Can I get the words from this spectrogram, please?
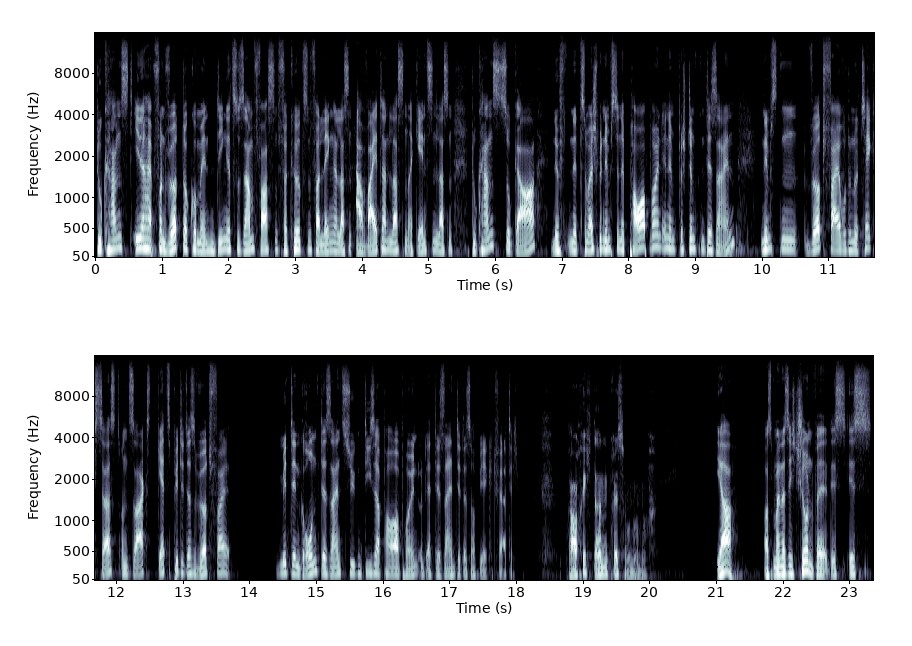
Du kannst innerhalb von Word-Dokumenten Dinge zusammenfassen, verkürzen, verlängern lassen, erweitern lassen, ergänzen lassen. Du kannst sogar, eine, eine, zum Beispiel nimmst du eine PowerPoint in einem bestimmten Design, nimmst ein Word-File, wo du nur Text hast und sagst, jetzt bitte das Word-File mit den Grunddesignzügen dieser PowerPoint und er designt dir das Objekt fertig. Brauche ich dann Presono noch? Ja, aus meiner Sicht schon, weil das ist,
